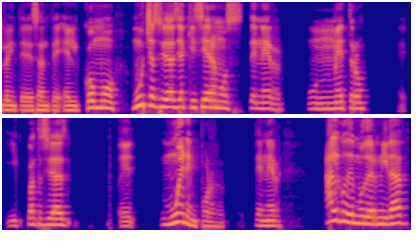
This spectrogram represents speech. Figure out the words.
lo interesante. El cómo muchas ciudades ya quisiéramos tener un metro eh, y cuántas ciudades eh, mueren por tener algo de modernidad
